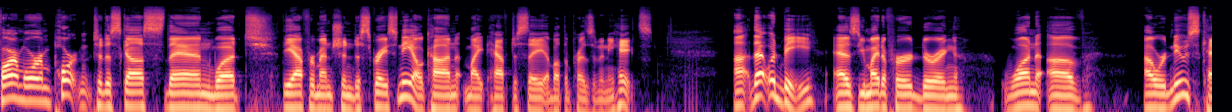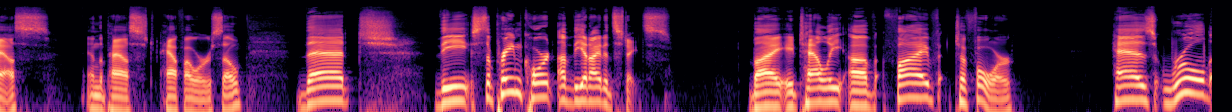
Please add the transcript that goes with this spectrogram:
far more important to discuss than what the aforementioned disgraced neocon might have to say about the president he hates. Uh, that would be, as you might have heard during one of our newscasts in the past half hour or so, that the Supreme Court of the United States, by a tally of five to four, has ruled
